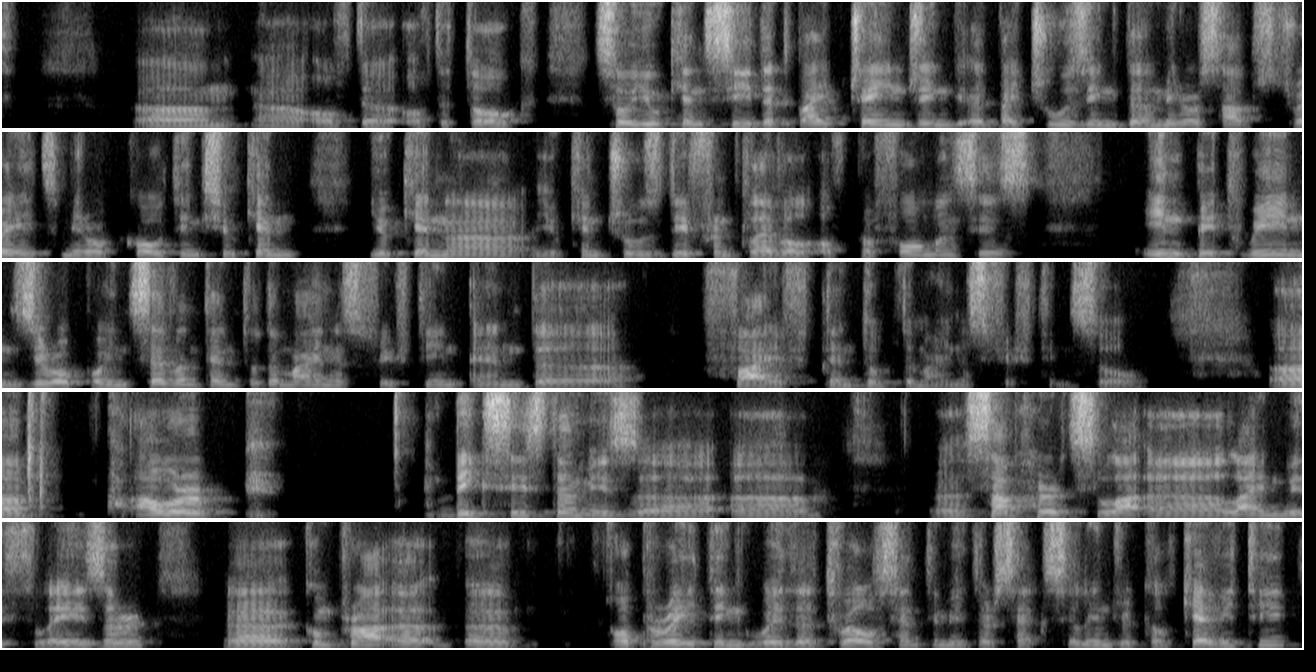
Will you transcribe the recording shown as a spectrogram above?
um, of the of the talk. So you can see that by changing by choosing the mirror substrates, mirror coatings, you can you can you can choose different level of performances in between 0.7 10 to the minus 15 and uh, 5 10 to the minus 15. So uh, our big system is a, a, a subhertz li uh, line width laser uh, uh, uh, operating with a 12 centimeter cylindrical cavity.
